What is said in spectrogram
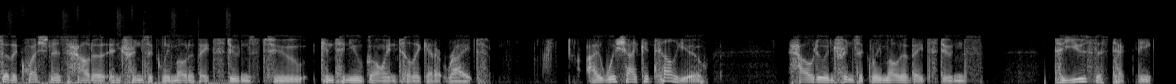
So the question is how to intrinsically motivate students to continue going till they get it right. I wish I could tell you how to intrinsically motivate students to use this technique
